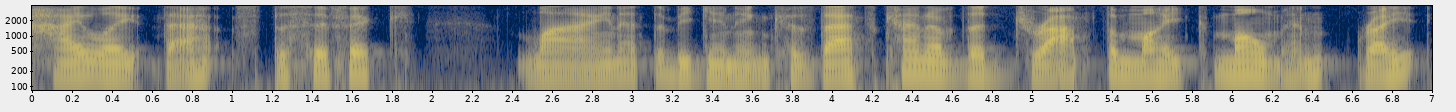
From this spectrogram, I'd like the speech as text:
highlight that specific line at the beginning because that's kind of the drop the mic moment, right?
